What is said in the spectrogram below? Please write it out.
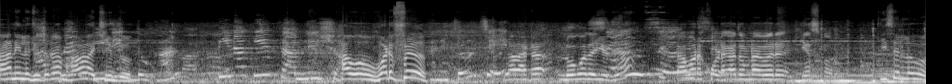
টাকা নিল জুতোটা? ভালো লাগছে কিন্তু। হোয়াট ফিল একটা লোগো দিয়ে গেছে Sell, sell, তারপরে ক টাকা তোমরা এবারে গেস করো? কিসের লোগো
